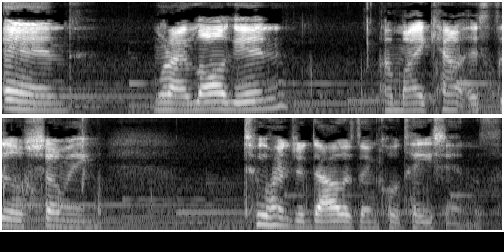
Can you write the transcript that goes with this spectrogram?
And when I log in, my account is still showing $200 in quotations.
